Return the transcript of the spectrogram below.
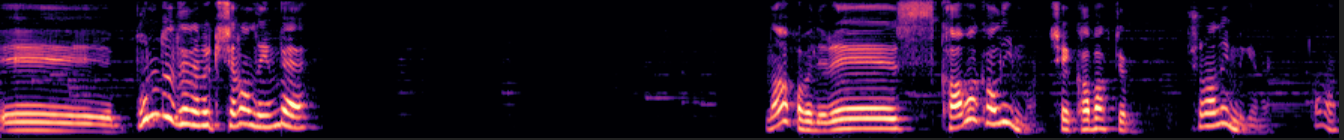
Ee, bunu da denemek için alayım ve ne yapabiliriz? Kabak alayım mı? Şey kabak diyorum. Şunu alayım mı gene? Tamam.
